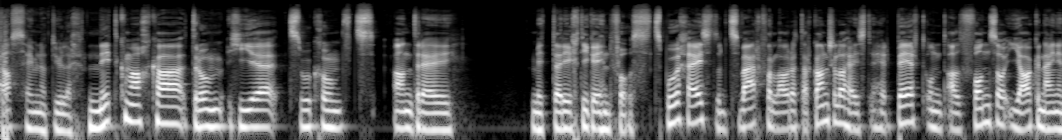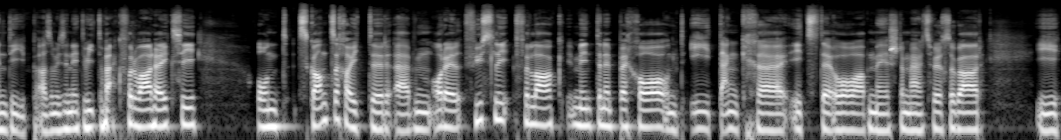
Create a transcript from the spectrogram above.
Das haben wir natürlich nicht gemacht. Darum hier Zukunfts André mit den richtigen Infos. Das Buch heisst, oder das Werk von Laura Tarcangelo heisst Herbert und Alfonso jagen einen Dieb. Also wir sind nicht weit weg von Wahrheit gewesen. Und das Ganze könnt ihr äh, beim Orel Füssli Verlag im Internet bekommen. Und ich denke jetzt auch ab dem 1. März vielleicht sogar in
